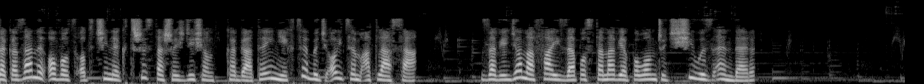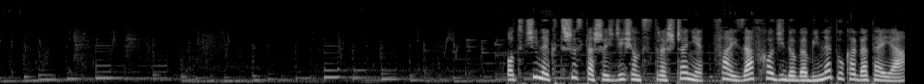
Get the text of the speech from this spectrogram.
Zakazany owoc odcinek 360 Kagatej nie chce być ojcem Atlasa. Zawiedziona Faiza postanawia połączyć siły z Ender. Odcinek 360 Streszczenie. Faiza wchodzi do gabinetu Kagateja.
